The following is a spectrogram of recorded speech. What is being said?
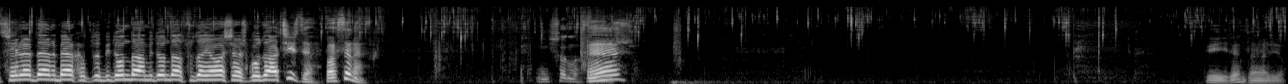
şeylerden belki bidon daha bidon daha suda yavaş yavaş gözü açıysa. Baksana. İnşallah. He? olur. İyi lan zarar yok.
